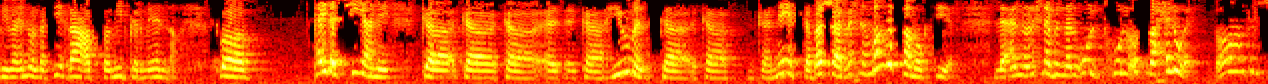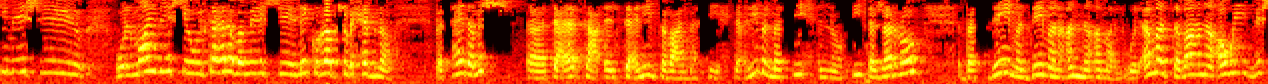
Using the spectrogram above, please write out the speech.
بما انه المسيح راح على الصليب كرمالنا. ف هيدا الشيء يعني ك ك ك كهيومنز ك ك كناس كبشر نحن ما بنفهمه كثير لأنه نحن بدنا نقول تكون القصة حلوة. آه كل شيء ماشي والمي ماشي والكهرباء ماشي ليك الرب شو بحبنا. بس هيدا مش آه، التعليم تبع المسيح. تعليم المسيح إنه في تجرب بس دائما دائما عنا أمل. والأمل تبعنا قوي مش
